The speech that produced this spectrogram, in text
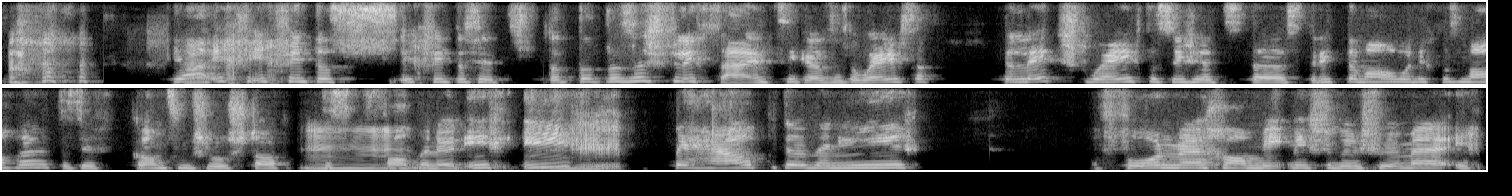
Das, ja, ich, ich finde das, ich finde das jetzt, das, das ist vielleicht das Einzige. Also der Wave, der letzte Wave, das ist jetzt das dritte Mal, wenn ich das mache, dass ich ganz am Schluss stehe, das mm. gefällt mir nicht. Ich, ich behaupte, wenn ich vorne kann mitmischen beim Schwimmen, ich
